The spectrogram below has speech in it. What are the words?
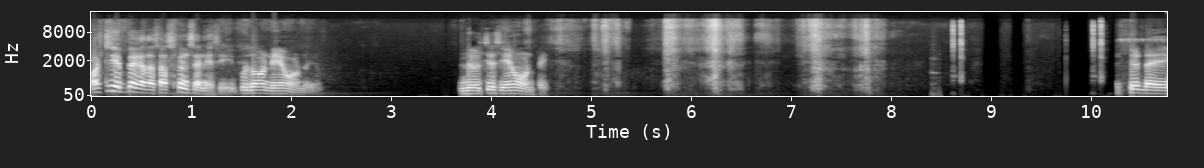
ఫస్ట్ చెప్పే కదా సస్పెన్స్ అనేసి. ఇప్పుడు చూడండి ఏమో ఉన్నాయి ఇందులో వచ్చేసి ఏమో ఉంటాయి? వచ్చేడ్డాయి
